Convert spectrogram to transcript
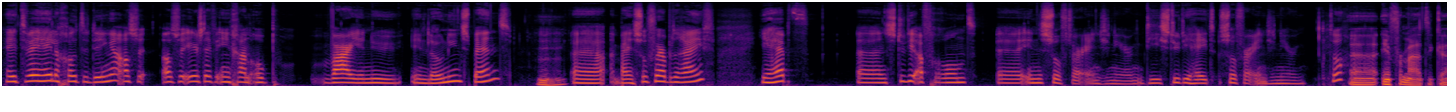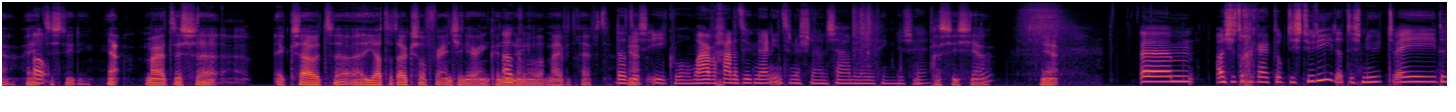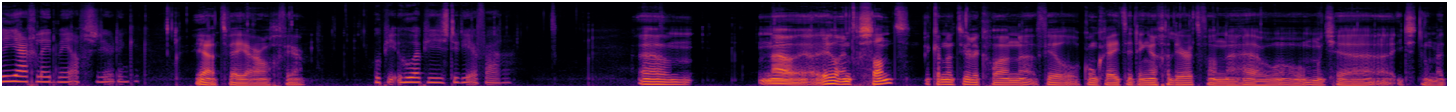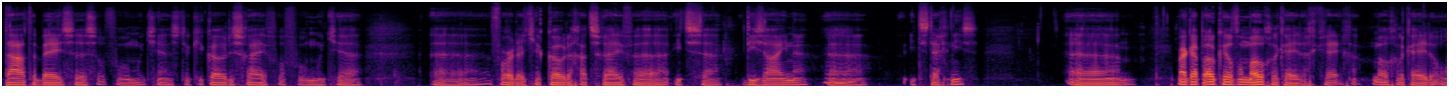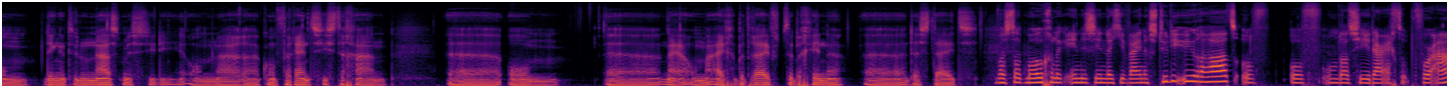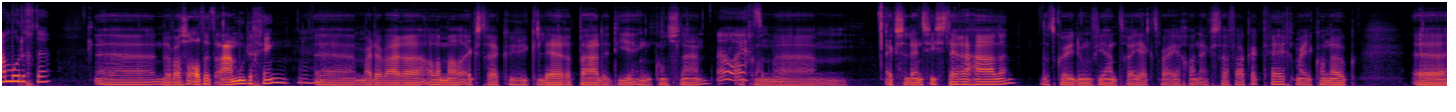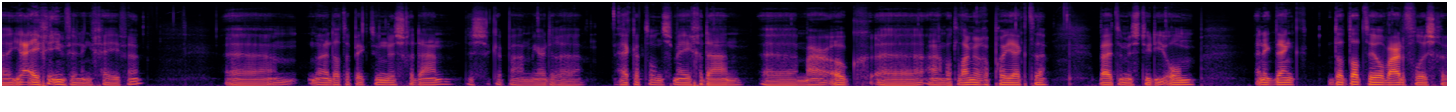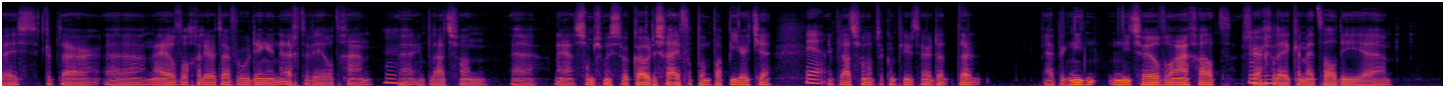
Hey, twee hele grote dingen. Als we, als we eerst even ingaan op waar je nu in loondienst bent, Mhm. eh, bij een softwarebedrijf. Je hebt eh, een studie afgerond eh, in de software engineering. Die studie heet software engineering, toch? Informatica heet Oh. de studie. Ja, maar het is, ik zou het, je had het ook software engineering kunnen noemen wat mij betreft. Dat Ja, is equal. Maar we gaan natuurlijk naar een internationale samenleving. Dus hè. Precies, ja. Ehm, als je terugkijkt op die studie, dat is nu twee, drie jaar geleden ben je afgestudeerd, denk ik. Ja, twee jaar ongeveer. Hoe heb je, hoe heb je je studie ervaren? Ehm, nou, heel interessant. Ik heb natuurlijk gewoon eh, veel concrete dingen geleerd. Van eh, hè, hoe, hoe moet je eh, iets doen met databases? Of hoe moet je een stukje code schrijven? Of hoe moet je, voordat je code gaat schrijven, iets designen? Mhm. iets technisch. Ehm, maar ik heb ook heel veel mogelijkheden gekregen. Mogelijkheden om dingen te doen naast mijn studie. Om naar conferenties te gaan. Eh, om eh, nou ja, om mijn eigen bedrijf te beginnen eh, destijds. Was dat mogelijk in de zin dat je weinig studieuren had? Of, of omdat ze je daar echt op voor aanmoedigden? Er was altijd aanmoediging, Mhm. maar er waren allemaal extracurriculaire paden die je in kon slaan. oh, Je echt? kon ehm, excellentiesterren halen. Dat kon je doen via een traject waar je gewoon extra vakken kreeg, maar je kon ook je eigen invulling geven. Ehm, maar dat heb ik toen dus gedaan. Dus ik heb aan meerdere hackathons meegedaan, eh, maar ook eh, aan wat langere projecten buiten mijn studie om. En ik denk dat dat heel waardevol is geweest. Ik heb daar eh, nou, heel veel geleerd over hoe dingen in de echte wereld gaan. Mhm. In plaats van, nou ja, soms moesten we code schrijven op een papiertje in plaats van op de computer. Dat, daar heb ik niet, niet zo heel veel aan gehad, vergeleken met al die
